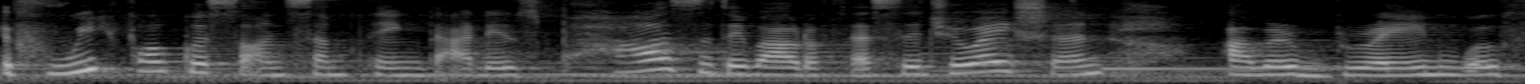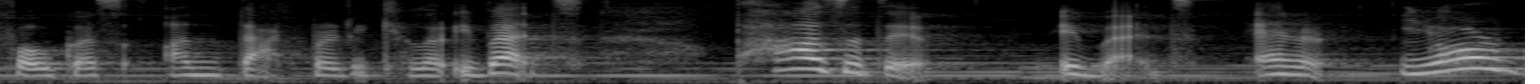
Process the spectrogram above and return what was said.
if we focus on something that is positive out of that situation our brain will focus on that particular event, positive event. And your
